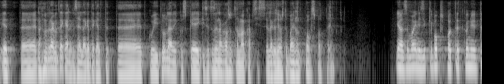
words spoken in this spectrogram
et äh, noh, me praegu tegeleme sellega tegelikult, et, äh, et kui tulevikus keegi seda sõna kasutama hakkab, siis sellega seostub ainult PopSpot ainult. ja sa mainisidki PopSpot, et kui nüüd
